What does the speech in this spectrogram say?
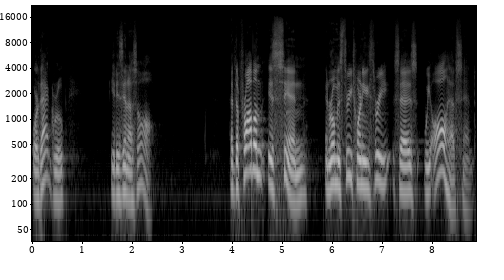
or that group, it is in us all. That the problem is sin, and Romans 3:23 says we all have sinned.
